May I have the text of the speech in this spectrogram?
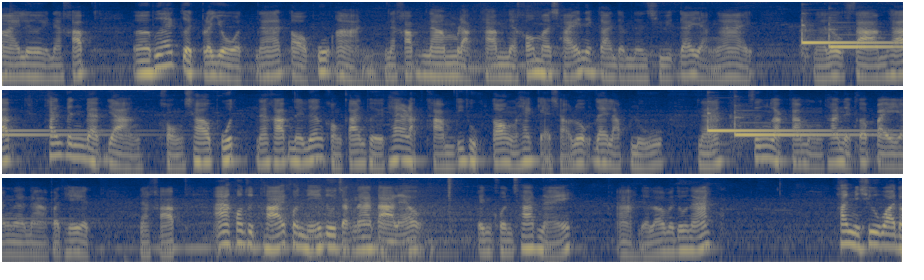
มายเลยนะครับ เเพื่อให้เกิดประโยชน์นะต่อผู้อ่านนะครับนำหลักธรรมเนี่ยเข้ามาใช้ในการดำเนินชีวิตได้อย่างง่ายนะโลกสามครับ ท่านเป็นแบบอย่างของชาวพุทธนะครับ ในเรื่องของการเผยแพร่หลักธรรมที่ถูกต้องให้แก่ชาวโลกได้รับรู้นะซึ่งหลักธรรมของท่านเนี่ยก็ไปยังนานาประเทศนะครับอะคนสุดท้ายคนนี้ดูจากหน้าตาแล้ว เป็นคนชาติไหนอะเดี๋ยวเรามาดูนะ ท่านมีชื่อว่าด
